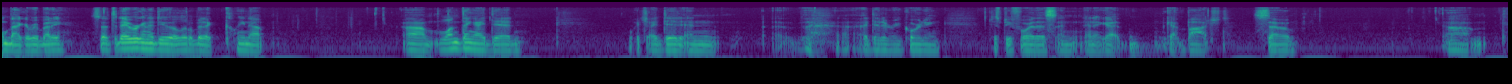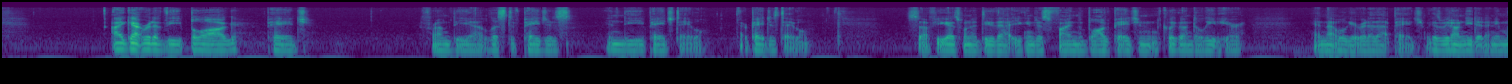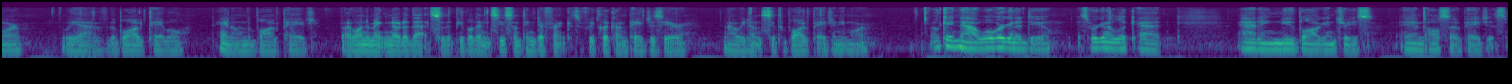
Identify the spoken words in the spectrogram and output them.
Welcome back everybody. So today we're going to do a little bit of cleanup. Um, one thing I did, which I did in, uh, I did a recording just before this and, and it got, got botched. So um, I got rid of the blog page from the uh, list of pages in the page table, or pages table. So if you guys want to do that, you can just find the blog page and click on delete here, and that will get rid of that page because we don't need it anymore. We have the blog table handling the blog page. But I wanted to make note of that so that people didn't see something different because if we click on pages here, now we don't see the blog page anymore. Okay, now what we're going to do is we're going to look at adding new blog entries and also pages.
